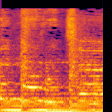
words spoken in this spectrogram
and no one tells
